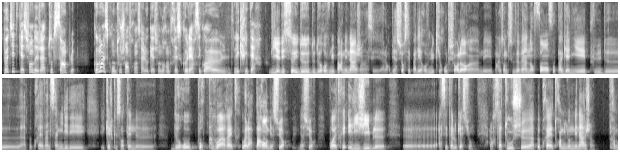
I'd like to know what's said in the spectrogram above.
Petite question déjà toute simple. Comment est-ce qu'on touche en France à l'allocation de rentrée scolaire? C'est quoi euh, les critères? Il y a des seuils de, revenus par ménage. Hein. Alors bien sûr, ce n'est pas les revenus qui roulent sur l'or, hein. mais par exemple, si vous avez un enfant, il ne faut pas gagner plus de euh, à peu près 25 000 et, et quelques centaines euh, d'euros pour pouvoir être... Voilà, par an, bien sûr, bien sûr, pour être éligible à cette allocation. Alors ça touche à peu près 3 millions de ménages. Hein.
